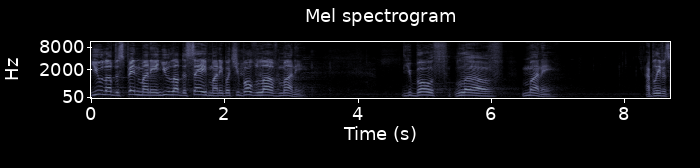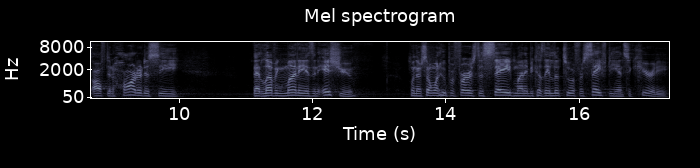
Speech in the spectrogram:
You love to spend money, and you love to save money, but you both love money. You both love money. I believe it's often harder to see that loving money is an issue when there's someone who prefers to save money because they look to it for safety and security.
